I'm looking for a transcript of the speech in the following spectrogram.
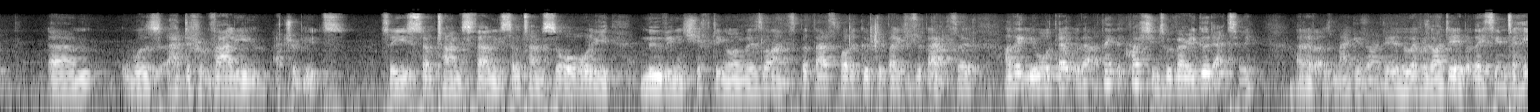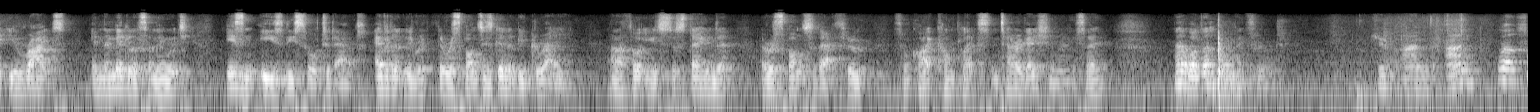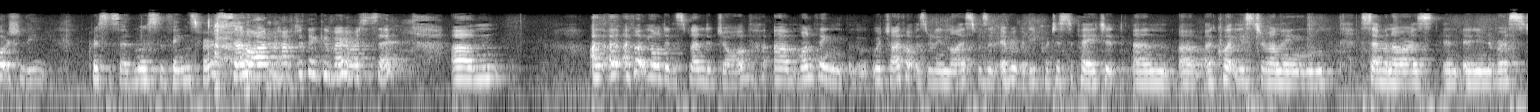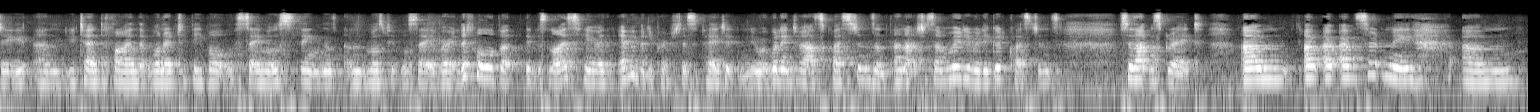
um, was had different value attributes. So you sometimes found, you sometimes saw all of you moving and shifting along those lines. But that's what a good debate is about. So I think you all dealt with that. I think the questions were very good, actually. I know that was Maggie's idea, whoever's idea, but they seemed to hit you right in the middle of something which isn't easily sorted out. Evidently, re- the response is going to be grey. And I thought you sustained a, a response to that through some quite complex interrogation, really. So Oh, well done. Thanks very much. Thank you. And Anne? Well, fortunately, Chris has said most of the things first, so I don't have to think of very much to say. Um, I, I, I, thought you all did a splendid job. Um, one thing which I thought was really nice was that everybody participated, and um, I'm quite used to running seminars in, in, university, and you tend to find that one or two people say most things, and most people say very little. But it was nice to hear that everybody participated, and you were willing to ask questions, and, and actually some really, really good questions. So that was great. Um, I, I, I, would certainly um,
